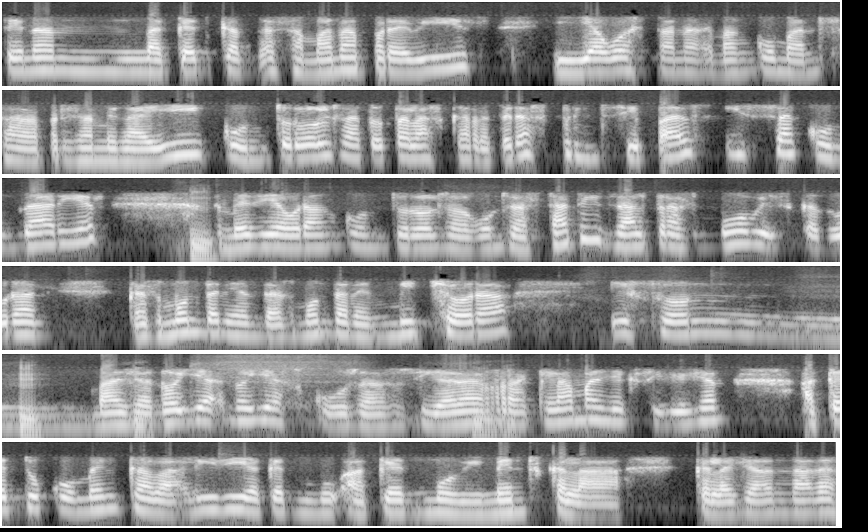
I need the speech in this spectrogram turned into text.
tenen aquest cap de setmana previst i ja ho estan, van començar precisament ahir, controls a totes les carreteres principals i secundàries. Mm. A més, hi haurà controls alguns estàtics, altres mòbils que duren, que es munten i es desmunten en mitja hora i són... Vaja, no hi, ha, no hi ha excuses. O sigui, ara reclamen i exigeixen aquest document que validi aquest, aquest moviments que la, que la gent ha de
